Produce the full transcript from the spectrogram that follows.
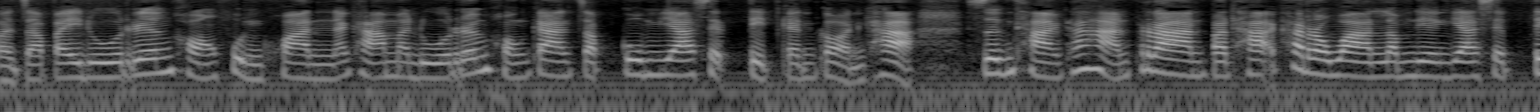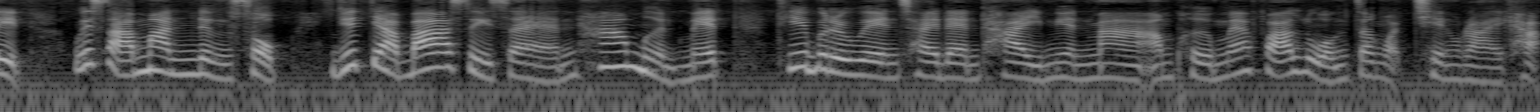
ก่อนจะไปดูเรื่องของฝุ่นควันนะคะ มาดูเรื่องของการจับกลุ่มยาเสพติดกันก่อนค่ะ ซึ่งทางทหารพรานปะทะคารวานลำเลียงยาเสพติด วิสามันหนึ่งศพ ยึดยาบ้า 4 5 0 0 0 0 เม็ดที่บริเวณชายแดนไทยเมียนมาอำเภอแม่ฟ้าหลวงจังหวัดเชียงรายค่ะ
